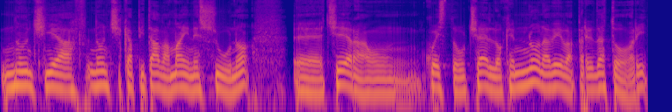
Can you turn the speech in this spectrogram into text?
non ci, non ci, capitava mai nessuno, eh, c'era un, questo uccello che non aveva predatori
